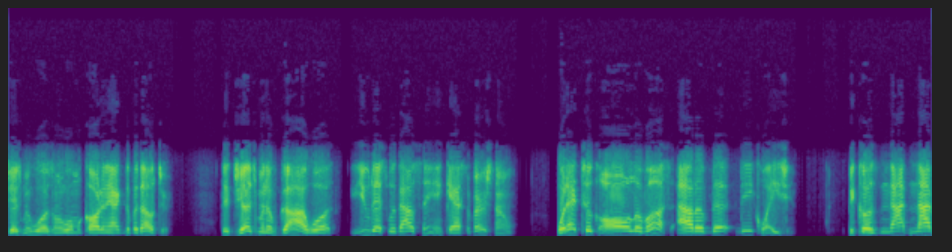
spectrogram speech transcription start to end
judgment was on a woman caught in the act of adultery. The judgment of God was you that's without sin, cast the first stone. Well, that took all of us out of the, the equation because not not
